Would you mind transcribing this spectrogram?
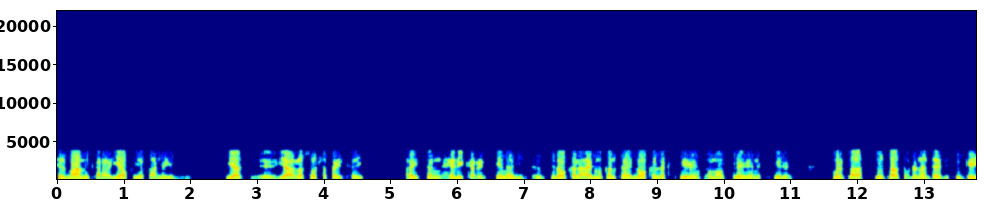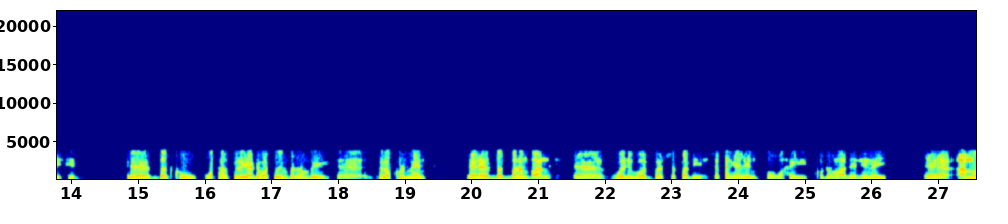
tilmaami karaa yaa ku yaqaanay yaa yaa la soo shaqaysay aysan heli karin. In sidoo kale ay maqan tahay local experience ama australian experience. Marka intaas oo dhan haddaad isu geysid dadku waxaan filayaa dhibaatooyin badan bay kala kulmeen. Dad badan baan weligoodba shaqadii shaqo helin oo waxay ku dhammaadeen inay ama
